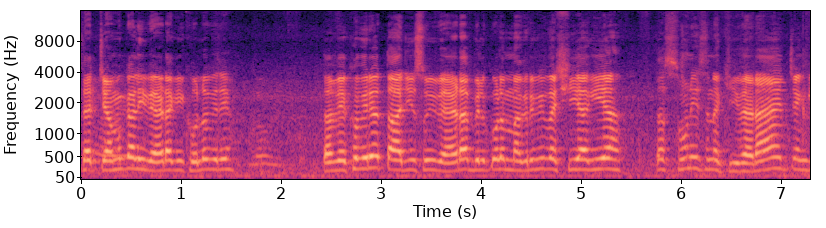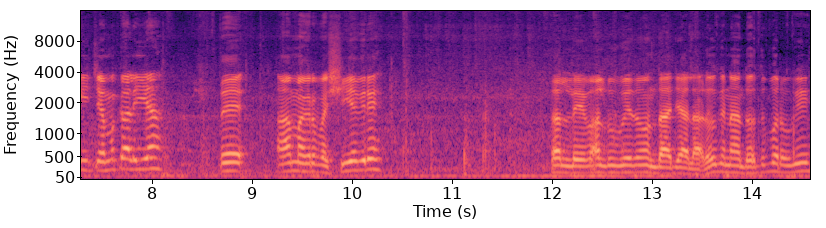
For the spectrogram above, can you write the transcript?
ਤੇ ਚਮਕ ਵਾਲੀ ਵੈੜ ਆ ਕੀ ਖੋਲੋ ਵੀਰੇ। ਤਾਂ ਵੇਖੋ ਵੀਰੇ, ਤਾਜੀ ਸੂਈ ਵੈੜ ਆ, ਬਿਲਕੁਲ ਮਗਰ ਵੀ ਵੱਛੀ ਆ ਗਈ ਆ, ਤਾਂ ਸੋਹਣੀ ਸੁਨੱਖੀ ਵੈੜ ਆ ਚੰਗੀ ਚਮਕ ਵਾਲੀ ਆ, ਤੇ ਆ ਮਗਰ ਵੱਛੀ ਆ ਵੀਰੇ। ਤਾਂ ਲੇਵਾ ਲੂਵੇ ਤੋਂ ਅੰਦਾਜ਼ਾ ਲਾ ਲਓ ਕਿੰਨਾ ਦੁੱਧ ਭਰੂਗੀ।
